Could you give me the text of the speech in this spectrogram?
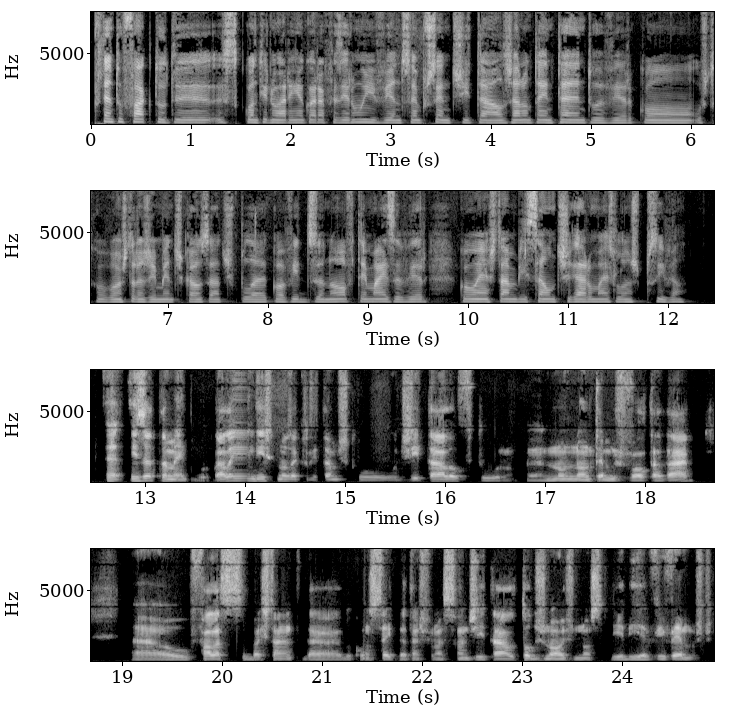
Portanto, o facto de se continuarem agora a fazer um evento 100% digital já não tem tanto a ver com os constrangimentos causados pela Covid-19, tem mais a ver com esta ambição de chegar o mais longe possível. É, exatamente. Além disto, nós acreditamos que o digital é o futuro. É, não, não temos volta a dar. Uh, Fala-se bastante da, do conceito da transformação digital. Todos nós, no nosso dia a dia, vivemos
